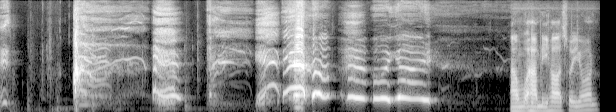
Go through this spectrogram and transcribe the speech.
oh And wh- how many hearts were you on?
